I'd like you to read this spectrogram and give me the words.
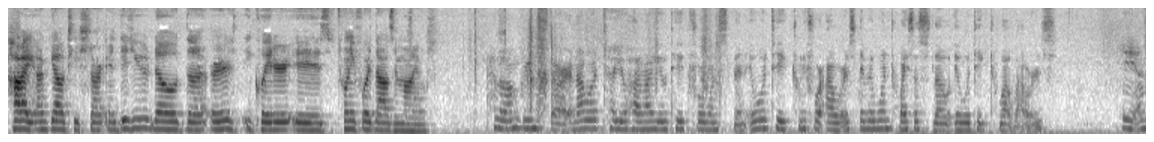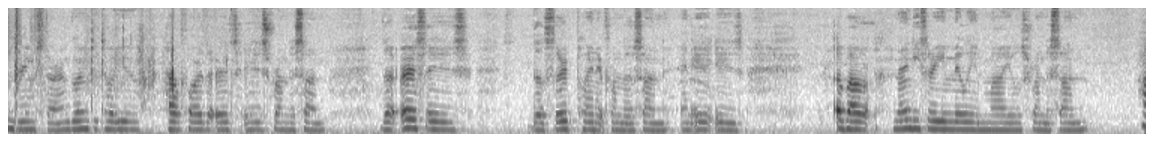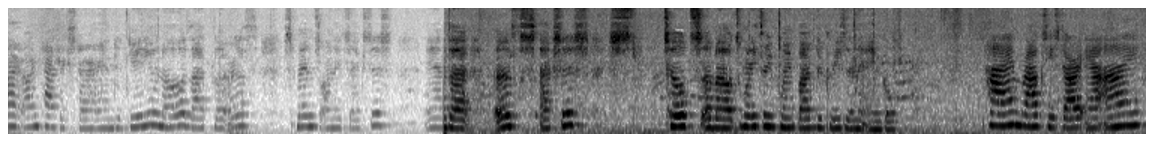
Hi, I'm Galaxy Star, and did you know the Earth equator is 24,000 miles? Hello, I'm Green Star, and I will tell you how long it will take for one spin. It will take 24 hours. If it went twice as slow, it would take 12 hours. Hey, I'm Green Dreamstar. I'm going to tell you how far the Earth is from the Sun. The Earth is the third planet from the Sun, and it is about 93 million miles from the Sun. Hi, I'm Patrick Star, and do you know that the Earth spins on its axis? And the Earth's axis tilts about 23.5 degrees in an angle. Hi, I'm Roxy Star, and I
